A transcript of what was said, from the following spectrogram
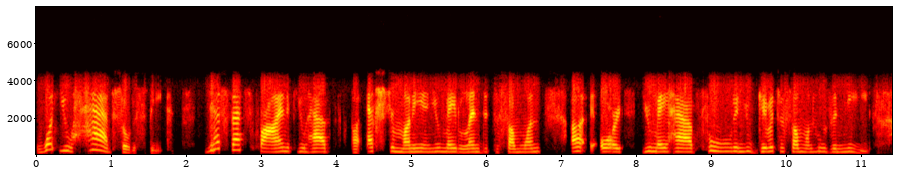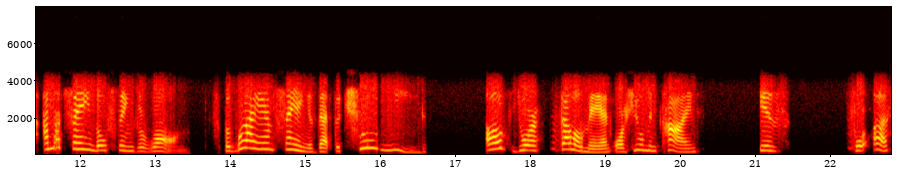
what you have, so to speak. Yes, that's fine if you have uh, extra money and you may lend it to someone, uh, or you may have food and you give it to someone who's in need. I'm not saying those things are wrong, but what I am saying is that the true need of your fellow man or humankind is for us,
